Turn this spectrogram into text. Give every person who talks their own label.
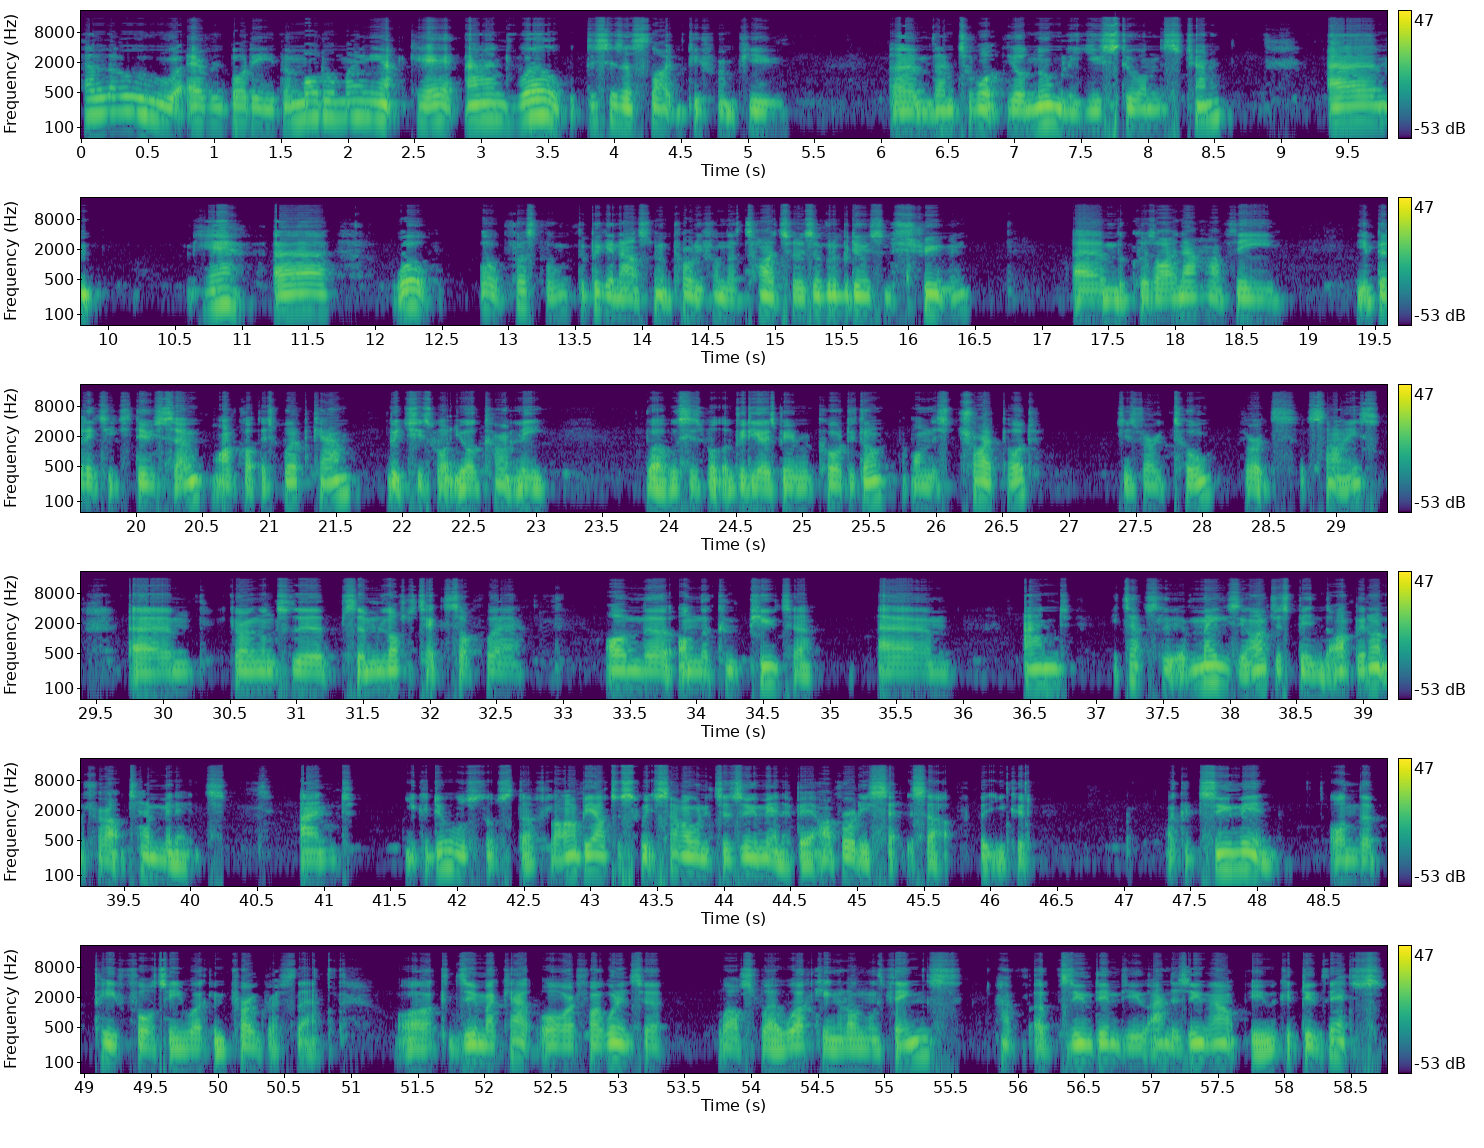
Speaker 1: Hello everybody, the Model Maniac here, and well, this is a slightly different view um, than to what you're normally used to on this channel. Um, yeah, uh, well, well, first of all, the big announcement, probably from the title, is I'm going to be doing some streaming, um, because I now have the, the ability to do so. I've got this webcam, which is what you're currently, well, this is what the video is being recorded on, on this tripod, which is very tall for its size, um, going onto the some Logitech software on the on the computer, um, and it's absolutely amazing. I've just been I've been on it for about ten minutes, and you can do all sorts of stuff. Like I'll be able to switch. So I wanted to zoom in a bit. I've already set this up, but you could I could zoom in on the P40 work in progress there, or I could zoom back out, or if I wanted to, whilst we're working along with things have a zoomed in view and a zoom out view, we could do this.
